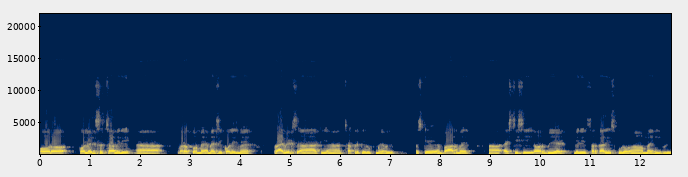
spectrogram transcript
और कॉलेज शिक्षा मेरी भरतपुर में एमएससी कॉलेज में प्राइवेट छात्र के रूप में हुई। उसके बाद में एस और बीएड मेरी सरकारी स्कूलों में ही हुई।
